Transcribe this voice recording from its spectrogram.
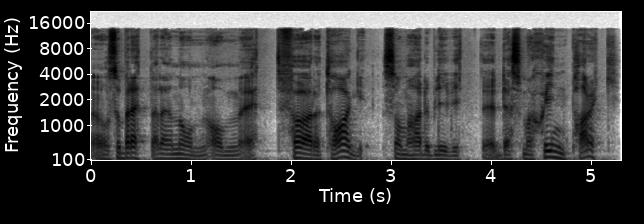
Eh, och så berättade någon om ett företag som hade blivit, eh, dess maskinpark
